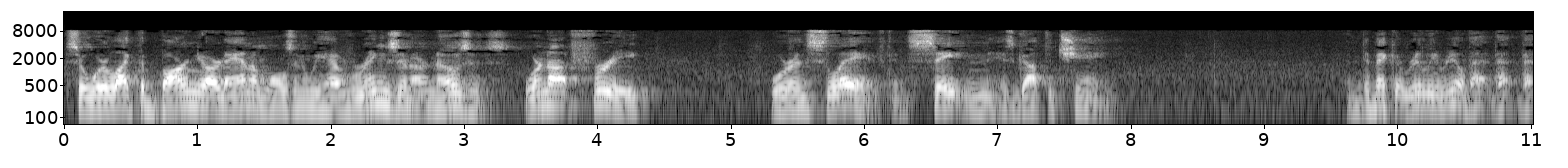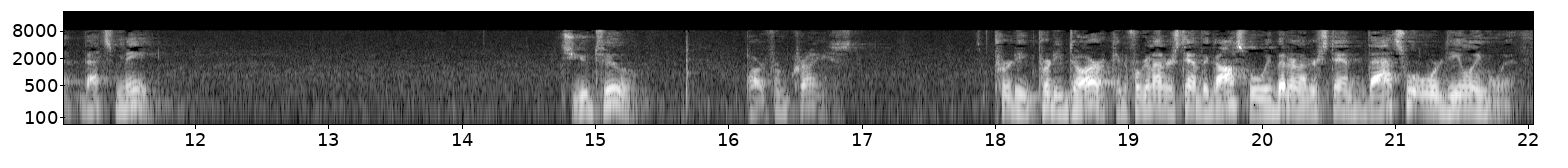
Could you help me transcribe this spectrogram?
So we're like the barnyard animals and we have rings in our noses. We're not free. We're enslaved and Satan has got the chain. And to make it really real, that, that, that, that's me. It's you too, apart from Christ. It's pretty, pretty dark. And if we're going to understand the gospel, we better understand that's what we're dealing with.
